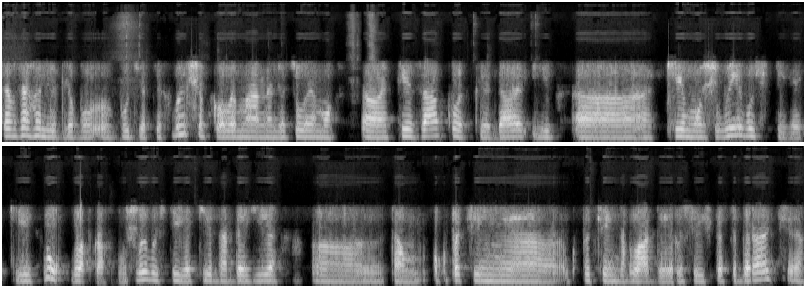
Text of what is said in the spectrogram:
Це взагалі для бу- будь-яких вишів, коли ми аналізуємо е, ті заклики, да, і е, ті можливості, які ну в лапках можливості, які надає е, там окупаційна окупаційна влада Російська Федерація е,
